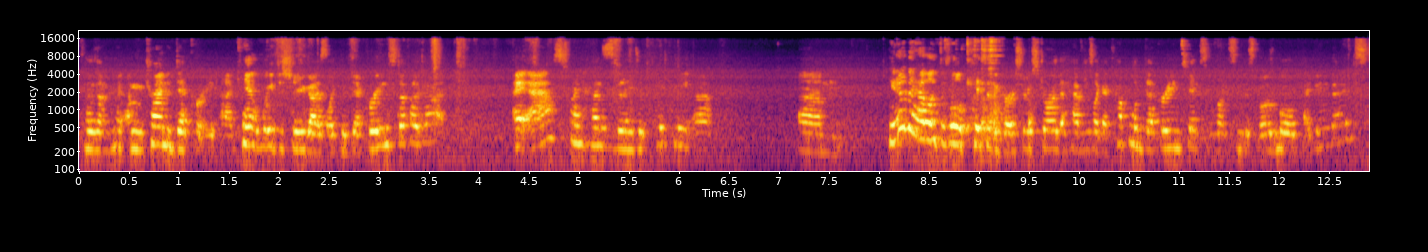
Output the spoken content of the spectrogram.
because I'm, I'm trying to decorate, and I can't wait to show you guys like the decorating stuff I got. I asked my husband to pick me up. Um, you know they have like those little kits at the grocery store that have just like a couple of decorating tips and like some disposable piping bags.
